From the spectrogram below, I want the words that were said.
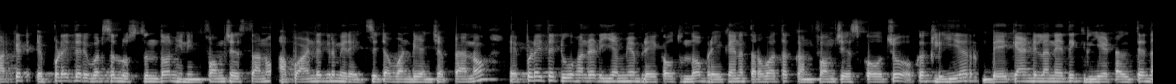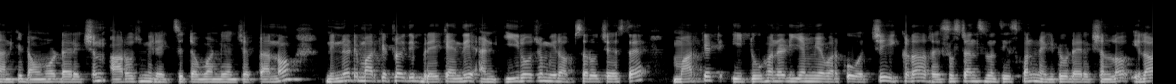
మార్కెట్ ఎప్పుడైతే రివర్సల్ వస్తుందో నేను ఇన్ఫార్మ్ చేస్తాను. ఆ పాయింట్ దగ్గర మీరు ఎగ్జిట్ అవ్వండి అని చెప్పాను. ఎప్పుడైతే టూ హండ్రెడ్ ఈఎంఏ బ్రేక్ అవుతుందో బ్రేక్ అయిన తర్వాత కన్ఫర్మ్ చేసుకోవచ్చు. ఒక క్లియర్ డే క్యాండిల్ అనేది క్రియేట్ అయితే దానికి డౌన్వర్డ్ డైరెక్షన్ ఆ రోజు మీరు ఎగ్జిట్ అవ్వండి అని చెప్పాను. నిన్నటి మార్కెట్లో ఇది బ్రేక్ అయింది. అండ్ ఈ రోజు మీరు అబ్జర్వ్ చేస్తే మార్కెట్ ఈ టూ హండ్రెడ్ ఈఎంఏ వరకు వచ్చి ఇక్కడ రెసిస్టెన్స్ని తీసుకొని నెగిటివ్ డైరెక్షన్లో ఇలా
